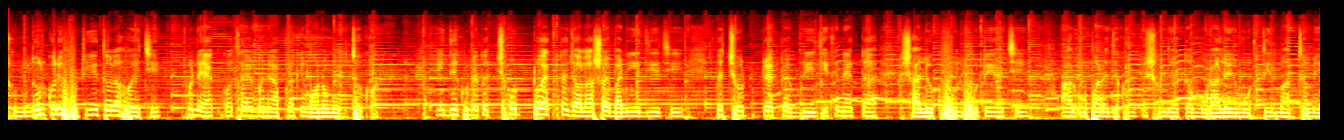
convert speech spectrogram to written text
সুন্দর করে ফুটিয়ে তোলা হয়েছে মানে এক কথায় মানে আপনাকে মনোমুগ্ধকর। এই দেখুন একটা ছোট্ট একটা জলাশয় বানিয়ে দিয়েছে। একটা ছোট্ট একটা ব্রিজ এখানে একটা শালুক ফুল ফুটে আছে। আর ওপারে দেখুন কি সুন্দর একটা মোরালের মূর্তির মাধ্যমে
